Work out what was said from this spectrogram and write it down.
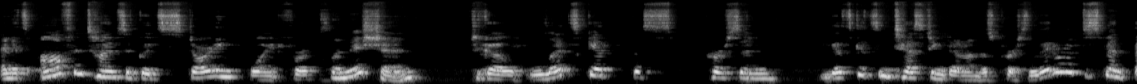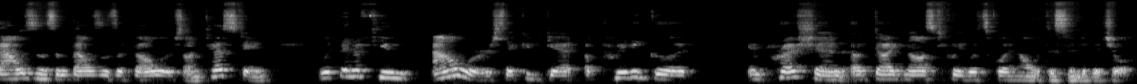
and it's oftentimes a good starting point for a clinician to go, let's get this person, let's get some testing done on this person. They don't have to spend thousands and thousands of dollars on testing. Within a few hours, they could get a pretty good impression of diagnostically what's going on with this individual.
